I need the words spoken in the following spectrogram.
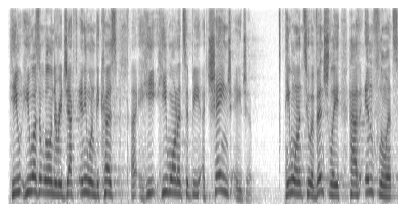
He, he wasn't willing to reject anyone because uh, he, he wanted to be a change agent. He wanted to eventually have influence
